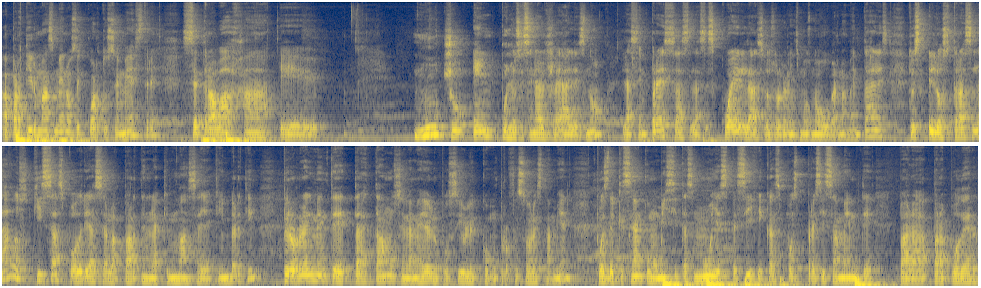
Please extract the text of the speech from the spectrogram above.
a partir más o menos de cuarto semestre se trabaja eh, mucho en pues, los escenarios reales, ¿no? Las empresas, las escuelas, los organismos no gubernamentales. Entonces, los traslados quizás podría ser la parte en la que más haya que invertir, pero realmente tratamos en la medida de lo posible como profesores también, pues de que sean como visitas muy específicas, pues precisamente para, para poder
